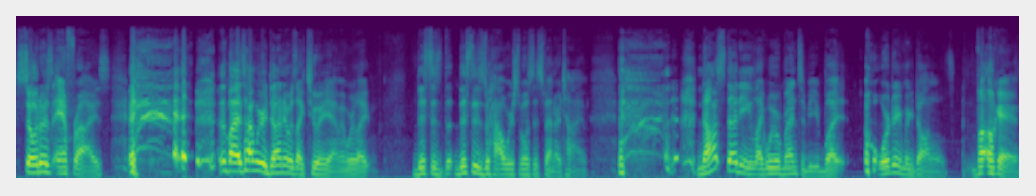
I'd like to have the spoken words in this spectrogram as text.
sodas, and fries. and by the time we were done, it was like 2 a.m. and we're like, "This is the, this is how we're supposed to spend our time." Not studying like we were meant to be, but ordering McDonald's. But okay,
